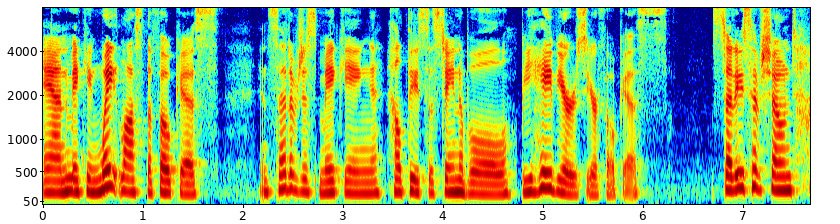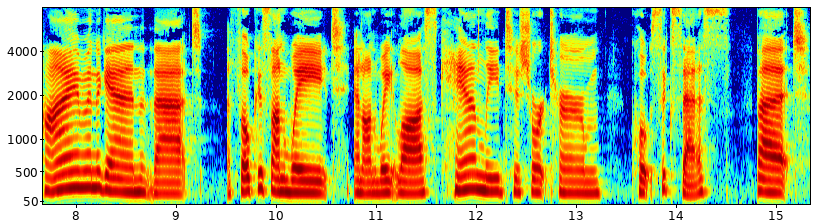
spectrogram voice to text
and making weight loss the focus instead of just making healthy, sustainable behaviors your focus. Studies have shown time and again that a focus on weight and on weight loss can lead to short term, quote, success. But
